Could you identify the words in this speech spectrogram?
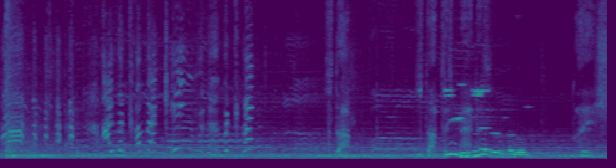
I'm the comeback king! The clap... Stop. Stop this madness. Please.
